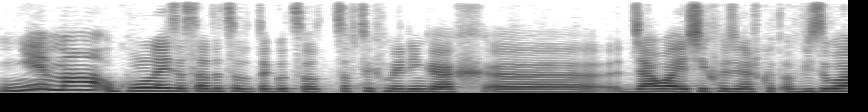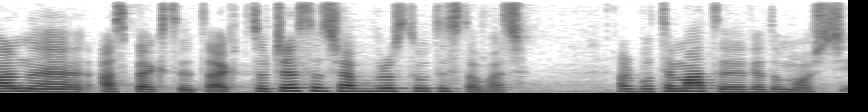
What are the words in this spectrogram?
nie ma ogólnej zasady co do tego, co, co w tych mailingach e, działa, jeśli chodzi na przykład o wizualne aspekty, tak? To często trzeba po prostu testować. Albo tematy wiadomości.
